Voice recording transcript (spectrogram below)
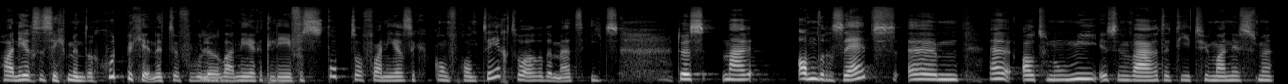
wanneer ze zich minder goed beginnen te voelen, wanneer het leven stopt of wanneer ze geconfronteerd worden met iets. Dus, maar anderzijds, ehm, eh, autonomie is een waarde die het humanisme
